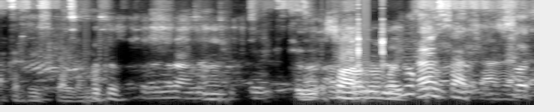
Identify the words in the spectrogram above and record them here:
అక్కడ తీసుకెళ్దాం సార్. సార్ సార్.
